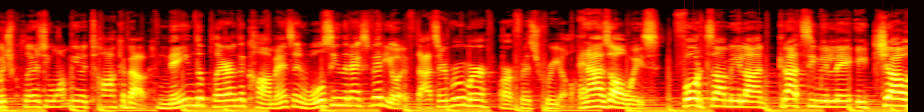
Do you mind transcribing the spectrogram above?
which players you want me to talk about. Name the player in the comments and we'll see in the next video if that's a rumor or if it's real. And as always, Forza Milan, grazie mille e ciao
